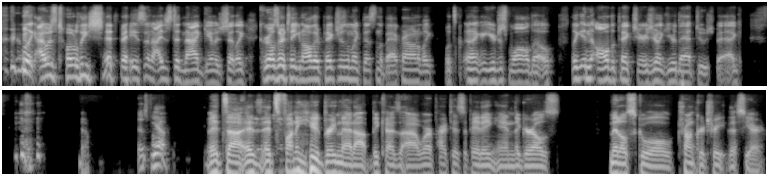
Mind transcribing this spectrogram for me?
like I was totally shit faced and I just did not give a shit. Like girls are taking all their pictures. I'm like this in the background. I'm like, what's like you're just Waldo. Like in all the pictures, you're like, you're that douchebag. It was fun. Yep. It's uh, it's it's funny you bring that up because uh, we're participating in the girls' middle school trunk or treat this year,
